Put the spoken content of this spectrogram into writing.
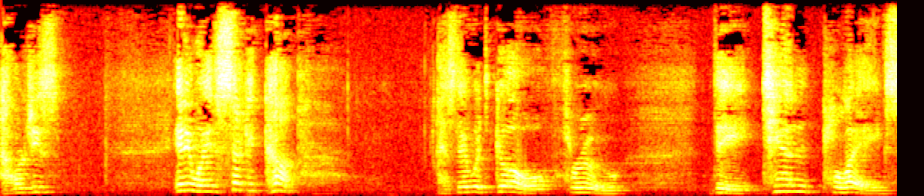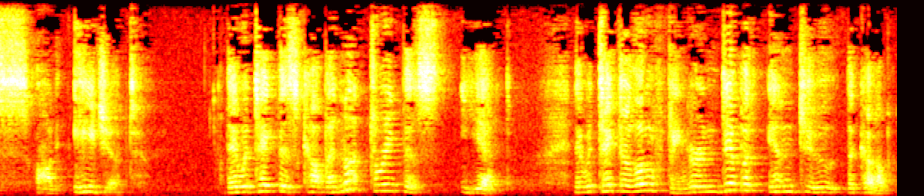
allergies. Anyway, the second cup as they would go through the ten plagues on Egypt, they would take this cup and not drink this yet. They would take their little finger and dip it into the cup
